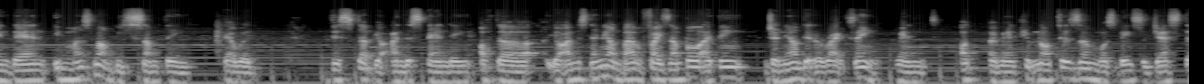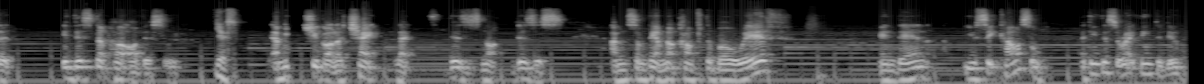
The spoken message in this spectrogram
and then it must not be something that would disturb your understanding of the your understanding of the Bible. For example, I think Janelle did the right thing when when hypnotism was being suggested. It disturbed her obviously. Yes. I mean, she got a check like this is not this is I'm something I'm not comfortable with, and then you seek counsel. I think that's the right thing to do.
